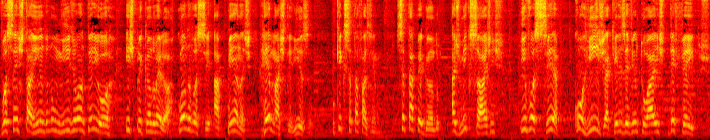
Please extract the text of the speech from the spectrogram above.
você está indo num nível anterior. Explicando melhor, quando você apenas remasteriza, o que, que você está fazendo? Você está pegando as mixagens e você corrige aqueles eventuais defeitos.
